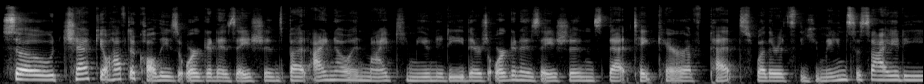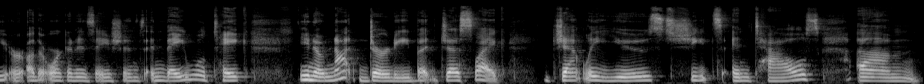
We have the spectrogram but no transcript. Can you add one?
So check, you'll have to call these organizations, but I know in my community there's organizations that take care of pets, whether it's the Humane Society or other organizations, and they will take, you know, not dirty, but just like gently used sheets and towels. Um,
